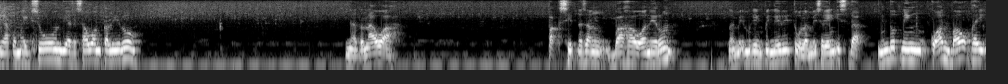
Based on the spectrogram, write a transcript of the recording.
Ni ako maigsoon diya sa sawang kaliro. Nga tanawa. Paksit na sang bahaw ani ron. Lami maging pinirito, lami sa kayong isda. Nindot ning kuan bawo kay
